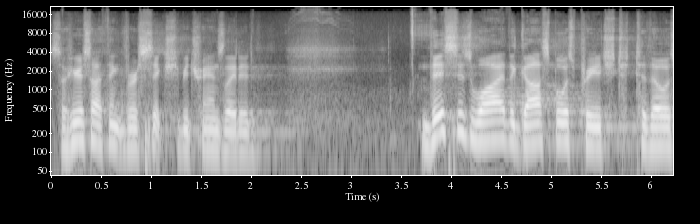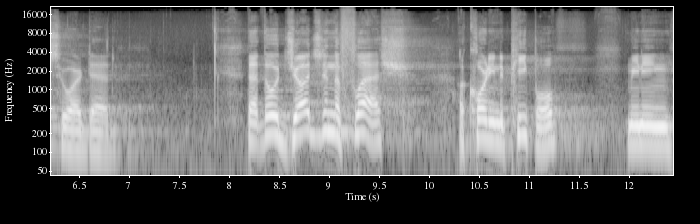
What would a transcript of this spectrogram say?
So here's how I think verse 6 should be translated This is why the gospel was preached to those who are dead that though judged in the flesh according to people, meaning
